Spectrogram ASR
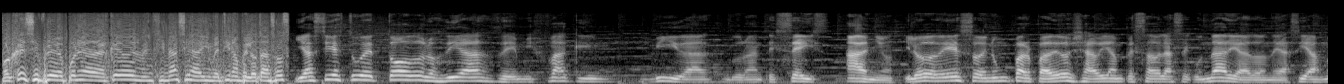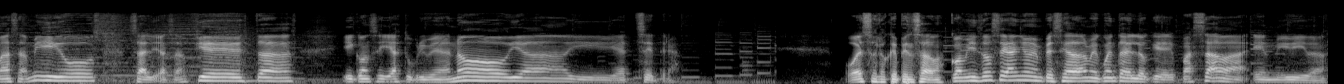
¿Por qué siempre me ponen a arqueo en gimnasia y me tiran pelotazos? Y así estuve todos los días de mi fucking vida durante 6 años. Y luego de eso, en un parpadeo ya había empezado la secundaria, donde hacías más amigos, salías a fiestas y conseguías tu primera novia y etcétera. O eso es lo que pensaba. Con mis 12 años empecé a darme cuenta de lo que pasaba en mi vida.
